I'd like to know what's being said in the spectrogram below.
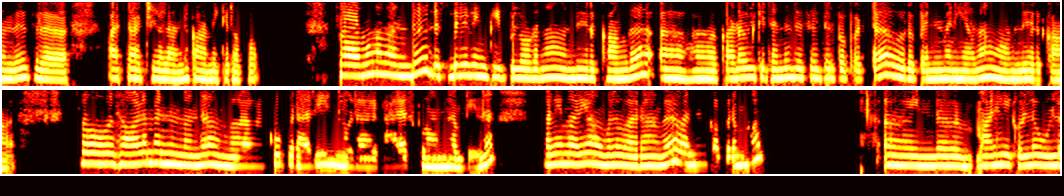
வந்து சில அத்தாட்சிகளை வந்து காமிக்கிறப்போ. ஸோ அவங்க வந்து டிஸ்பிலீவிங் பீப்புளோட தான் வந்து இருக்காங்க. அ கடவுள்கிட்ட இருந்து திசை திருப்பப்பட்ட ஒரு பெண்மணியாக தான் அவங்க வந்து இருக்காங்க. ஸோ சாலமன் வந்து அவங்க கூப்பிடுறாரு, எங்களோட பேலஸ்க்கு வாங்க அப்படின்னு. அதே மாதிரி அவங்களும் வராங்க வந்ததுக்கப்புறமா இந்த மாளிகைக்குள்ள உள்ள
